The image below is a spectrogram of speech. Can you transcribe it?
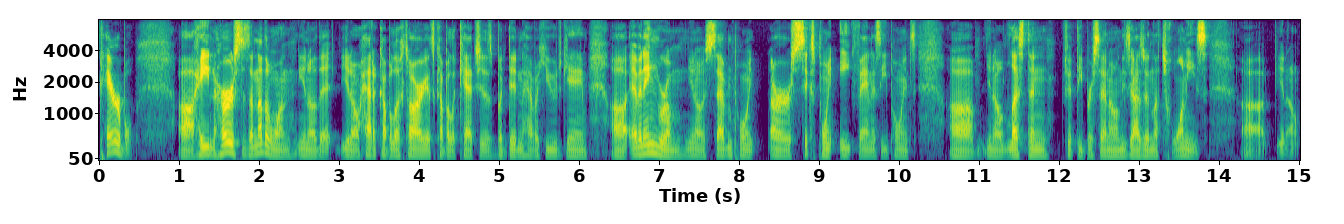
terrible. Uh, Hayden Hurst is another one, you know, that you know had a couple of targets, couple of catches, but didn't have a huge game. Uh, Evan Engram, you know, seven point or six point eight fantasy points, uh, you know, less than fifty percent on. These guys are in the twenties. Uh, you know,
